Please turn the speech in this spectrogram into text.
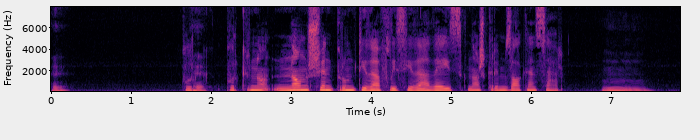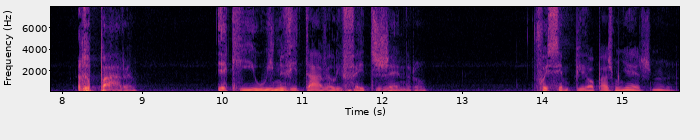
É. Porque, é. porque não, não nos sendo prometida a felicidade, é isso que nós queremos alcançar. Hum. Repara, aqui o inevitável efeito de género foi sempre pior para as mulheres. É?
